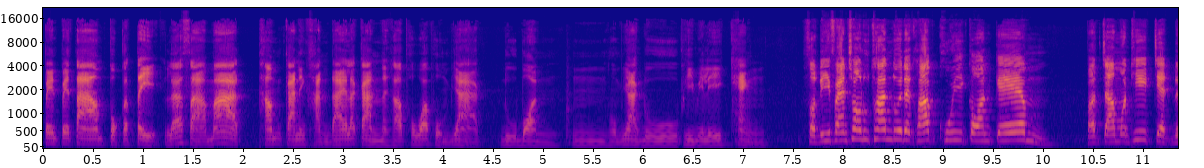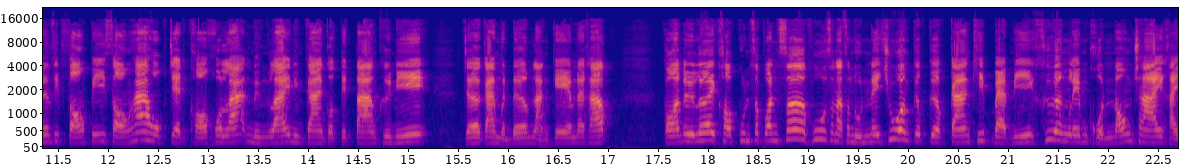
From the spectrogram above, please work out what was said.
เป็นไปตามปกติและสามารถทำการแข่งขันได้ละกันนะครับ เพราะว่าผมอยากดูบอลผมอยากดูพรีเมียร์ลีกแข่ง สวัสดีแฟนช่องทุกท่านด้วยนะครับ คุยก่อนเกม ประจำวันที่ 7 เดือน 12 ปี 2567 ขอคนละ 1 ไลค์ 1 การกดติดตามคืนนี้ เจอกันเหมือนเดิมหลังเกมนะครับ ก่อนอื่นเลยขอบคุณสปอนเซอร์ผู้สนับสนุนในช่วงเกือบเกือบกลางคลิปแบบนี้ เครื่องเล็มขนน้องชายไข่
